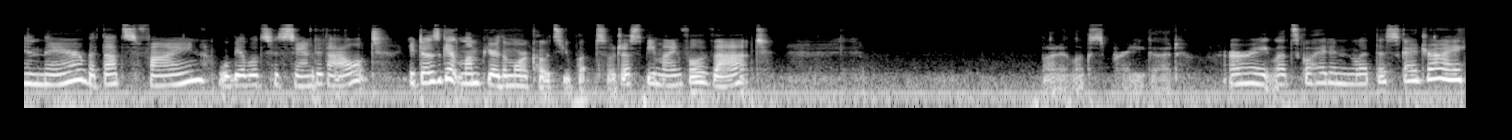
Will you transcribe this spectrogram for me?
in there, but that's fine. We'll be able to sand it out. It does get lumpier the more coats you put, so just be mindful of that. But it looks pretty good. All right, let's go ahead and let this guy dry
